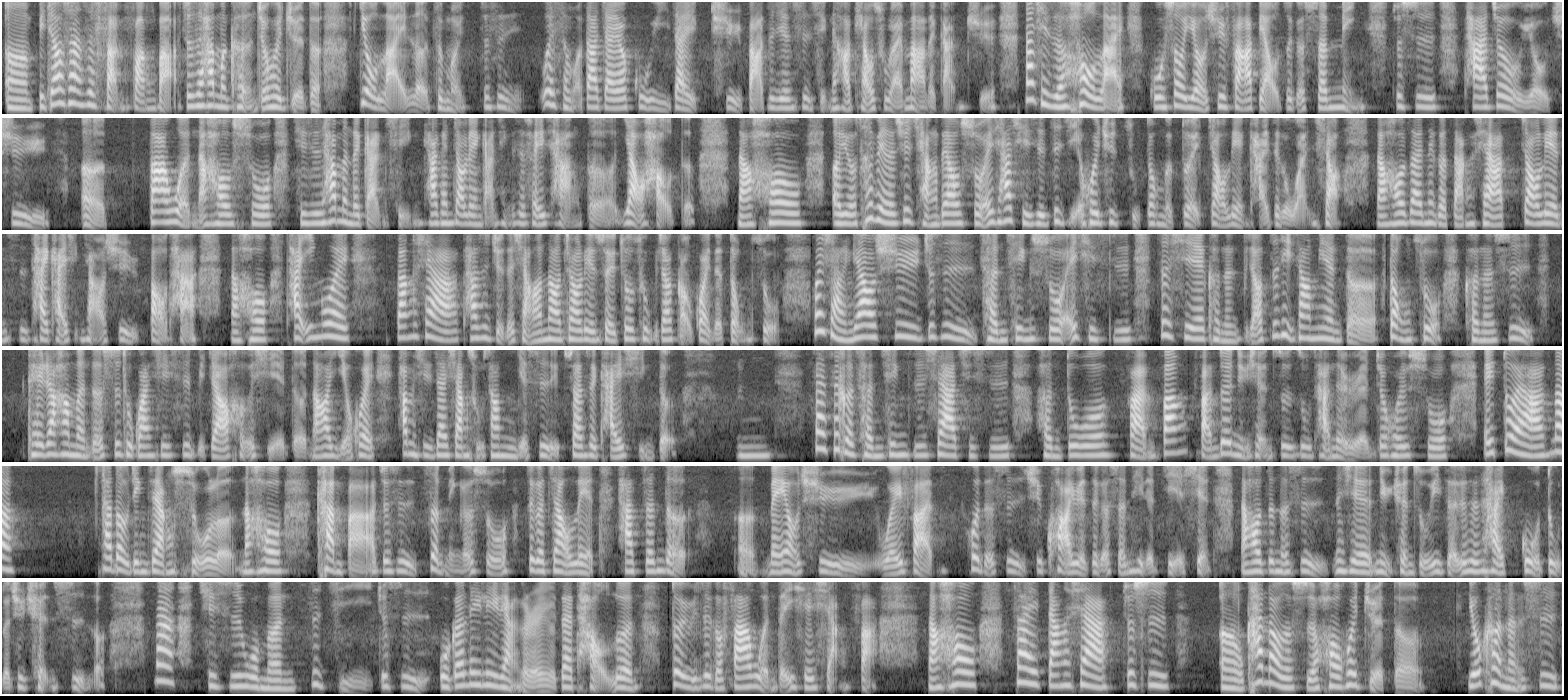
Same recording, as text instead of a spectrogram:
嗯、比较算是反方吧，就是他们可能就会觉得又来了，怎么就是为什么大家要故意再去把这件事情然后挑出来骂的感觉？那其实后来国寿也有去发表这个声明，就是他就有去呃。发文，然后说，其实他们的感情，他跟教练感情是非常的要好的。然后，呃，有特别的去强调说，而且他其实自己也会去主动的对教练开这个玩笑。然后在那个当下，教练是太开心，想要去抱他。然后他因为当下他是觉得想要闹教练，所以做出比较搞怪的动作，会想要去就是澄清说，哎，其实这些可能比较肢体上面的动作，可能是。可以让他们的师徒关系是比较和谐的，然后也会他们其实，在相处上面也是算是开心的。嗯，在这个澄清之下，其实很多反方反对女权自助餐的人就会说：“哎，对啊，那他都已经这样说了，然后看吧，就是证明了说这个教练他真的呃没有去违反。”或者是去跨越这个身体的界限，然后真的是那些女权主义者就是太过度的去诠释了。那其实我们自己就是我跟丽丽两个人有在讨论对于这个发文的一些想法，然后在当下就是呃我看到的时候会觉得有可能是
